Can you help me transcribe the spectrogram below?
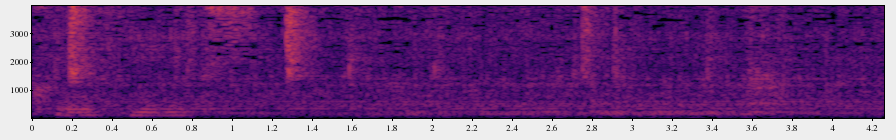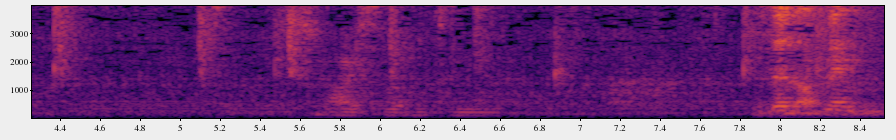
Cool, nix. Alles was funktioniert. Willst du jetzt ablenken?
